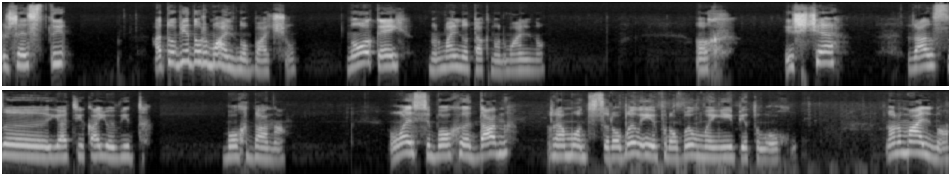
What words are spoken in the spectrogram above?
жести. А тобі нормально бачу. Ну, окей, нормально так нормально. Ох. І ще раз е, я тікаю від Богдана. Ось Богдан ремонт зробив і пробив мені підлогу. Нормально.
